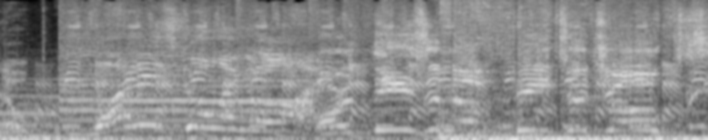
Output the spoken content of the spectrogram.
Nope. What is going on? Are these enough pizza jokes?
